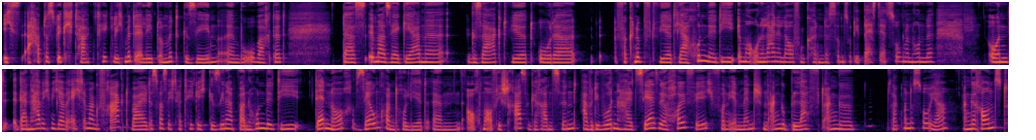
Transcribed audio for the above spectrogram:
ich habe das wirklich tagtäglich miterlebt und mitgesehen, äh, beobachtet, dass immer sehr gerne gesagt wird oder verknüpft wird, ja, Hunde, die immer ohne Leine laufen können, das sind so die besterzogenen Hunde. Und dann habe ich mich aber echt immer gefragt, weil das, was ich da täglich gesehen habe, waren Hunde, die dennoch sehr unkontrolliert ähm, auch mal auf die Straße gerannt sind. Aber die wurden halt sehr, sehr häufig von ihren Menschen angeblafft, ange sagt man das so, ja, angeraunzt,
